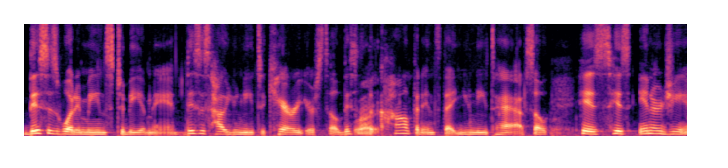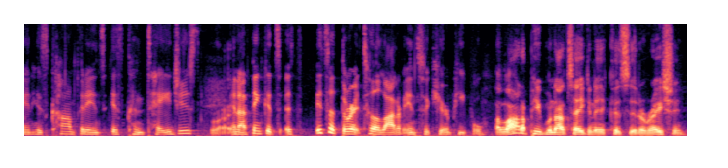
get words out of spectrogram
this is what it means to be a man. This is how you need to carry yourself. This is the confidence that you need to have. So his his energy and his confidence is contagious, Right. and I think it's, it's it's a threat to a lot of insecure people. a lot of people not taking into consideration.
